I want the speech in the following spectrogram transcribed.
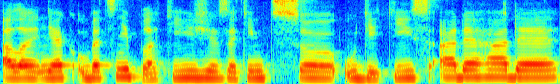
ale nějak obecně platí, že zatímco u dětí s ADHD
